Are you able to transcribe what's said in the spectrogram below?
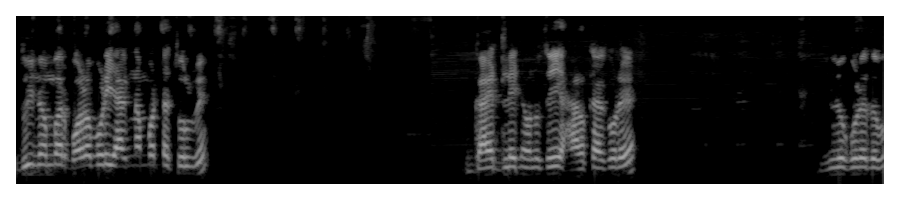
দুই নাম্বার বরাবরই এক নাম্বারটা চলবে। গাইডলাইন অনুযায়ী হালকা করে জিরো করে দেব।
